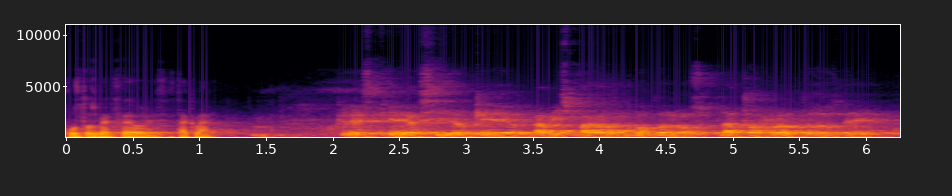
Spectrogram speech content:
justos vencedores, está claro. ¿Crees que ha sido que habéis pagado un poco los platos rotos de,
